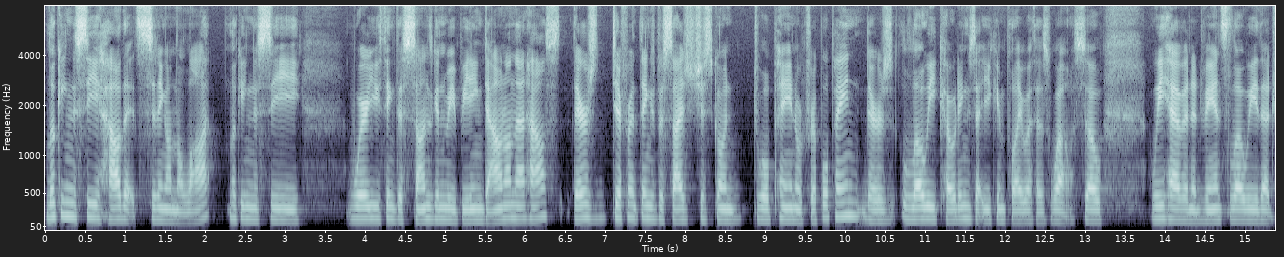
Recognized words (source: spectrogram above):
looking to see how that's sitting on the lot, looking to see where you think the sun's going to be beating down on that house, there's different things besides just going dual pane or triple pane. There's low E coatings that you can play with as well. So, we have an advanced low E that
